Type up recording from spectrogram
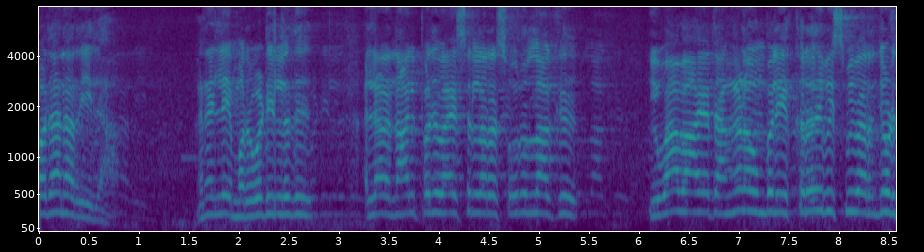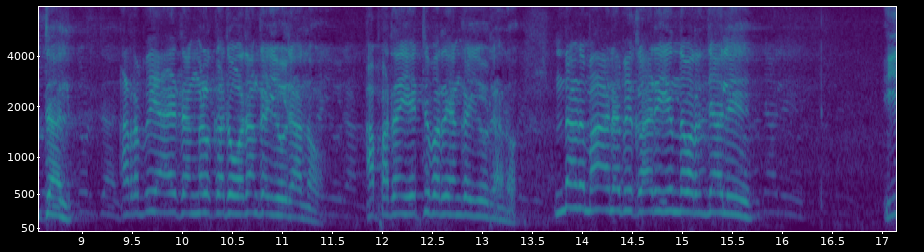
ഓതാൻ അറിയില്ല. അങ്ങനല്ലേ മറുപടി ഉള്ളത്? അല്ലാതെ നാൽപ്പത് വയസ്സുള്ള റസൂറുള്ളാക്ക് യുവാവായ തങ്ങളെ മുമ്പിൽ ഇക്ര ബിസ്മി പറഞ്ഞു കൊടുത്താൽ അറബിയായ തങ്ങൾക്ക് അത് ഓതാൻ കഴിയൂലാന്നോ? ആ പദം ഏറ്റു പറയാൻ കഴിയൂലാണോ എന്താണ് മാനബികാരി എന്ന് പറഞ്ഞാൽ ഈ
